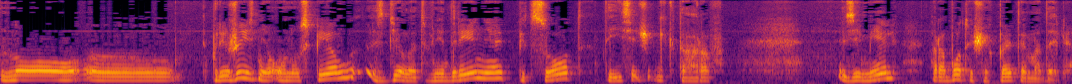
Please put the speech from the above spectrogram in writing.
Но э, при жизни он успел сделать внедрение 500 тысяч гектаров земель, работающих по этой модели.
